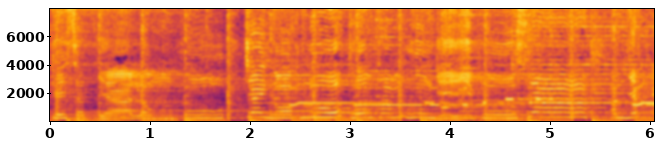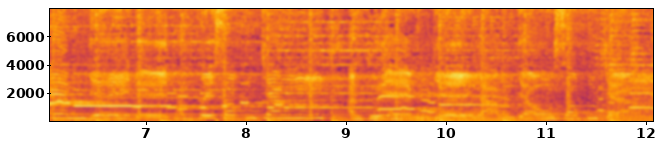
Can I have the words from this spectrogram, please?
kế cây sách già lông phu, trái ngọt lúa thơm thắm hương vị phù sa. Anh dắt em về để thăm quê sóc trăng, anh cưới em về làm dâu sóc trăng.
